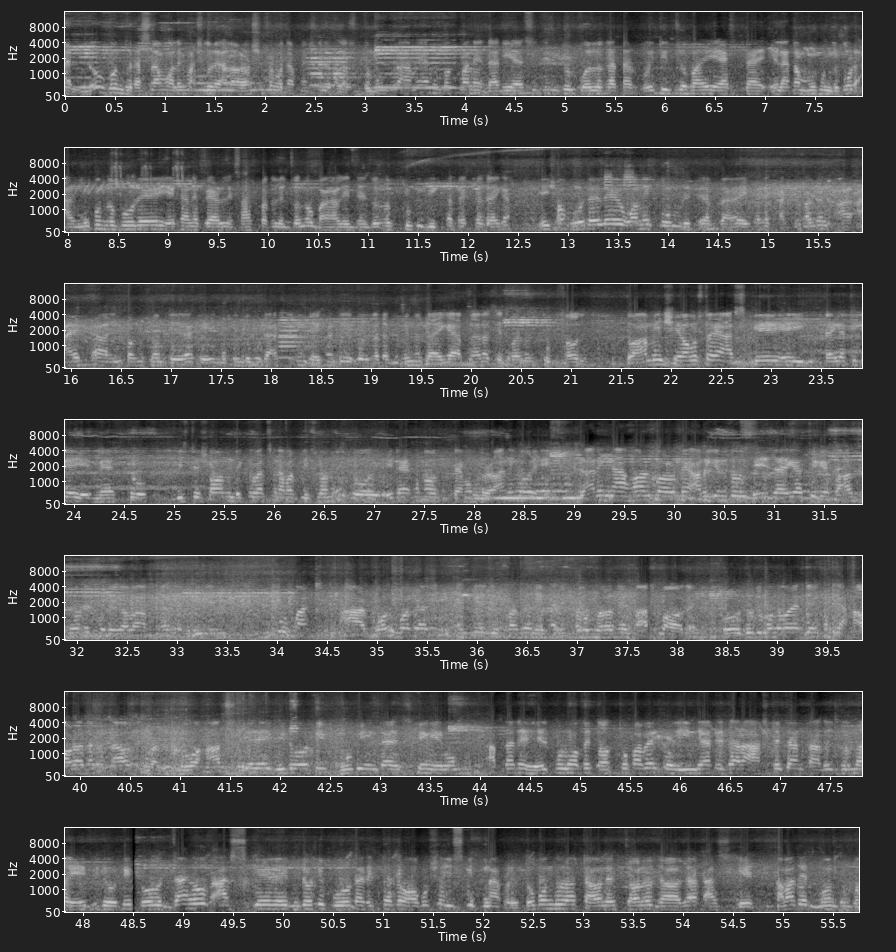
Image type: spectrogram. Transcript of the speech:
Hello বন্ধুরা, আসসালামু আলাইকুম। আশা করি আল্লাহ রহস্য মতো আপনার সাথে ভালো আছেন। তো বন্ধুরা, আমি এখন বর্তমানে দাঁড়িয়ে আছি কিন্তু কলকাতার ঐতিহ্যবাহী একটা এলাকা মুকুন্দপুর। আর মুকুন্দপুরে এখানে প্যারালিস হাসপাতালের জন্য, বাঙালিদের জন্য খুবই বিখ্যাত একটা জায়গা। এই সব হোটেলে অনেক কম রেটে আপনারা এখানে থাকতে পারবেন। আর আরেকটা ইনফরমেশন দিয়ে রাখি, এই মুকুন্দপুরে আসতে কিন্তু এখান থেকে কলকাতার বিভিন্ন জায়গায় আপনারা যেতে পারবেন খুব সহজ। তো আমি সে অবস্থায় আজকে এই জায়গা থেকে এই মেট্রো স্টেশন দেখতে পাচ্ছেন আমার পিছনে। তো এটা এখনও তেমন রানিং হয়নি। রানিং না হওয়ার কারণে আমি কিন্তু এই জায়গা থেকে বাস ধরে চলে যাব আপনাদের আর বড় ধরনের পাওয়া তো যদি হাওড়া তো আজকের এই ভিডিওটি খুবই ইন্টারেস্টিং এবং আপনাদের হেল্পফুল হবে তথ্য পাবেন। তো ইন্ডিয়াতে যারা আসতে চান, তাদের জন্য এই ভিডিওটি। তো যাই হোক, আজকের এই ভিডিওটি পুরোটা দেখতে অবশ্যই স্কিপ না করে। তো বন্ধুরা, তাহলে চলো যাওয়া যাক আজকে আমাদের গন্তব্য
